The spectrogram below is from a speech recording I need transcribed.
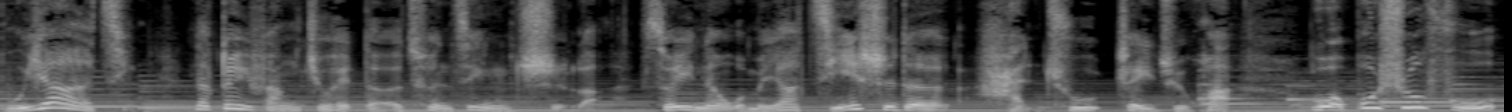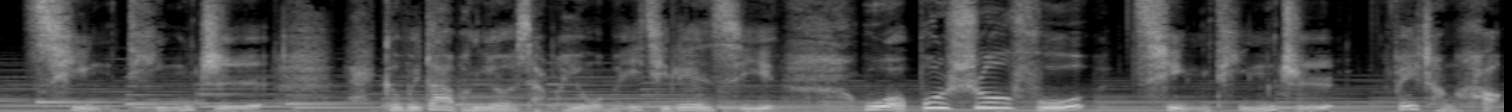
不要紧，那对方就会得寸进尺了。所以呢，我们要及时的喊出这句话：“我不舒服，请停止。”来，各位大朋友、小朋友，我们一起练习：“我不舒服，请停止。”非常好。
